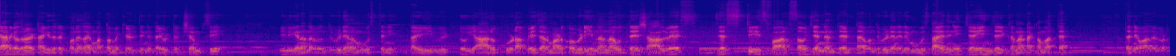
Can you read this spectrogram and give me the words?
ಯಾರಿಗಾದ್ರೂ ಅಲ್ಟ್ ಆಗಿದ್ರೆ ಕೊನೆದಾಗ ಮತ್ತೊಮ್ಮೆ ಕೇಳ್ತೀನಿ. ದಯವಿಟ್ಟು ಕ್ಷಮಿಸಿ. ಇಲ್ಲಿಗೆ ನಾನು ಒಂದು ವಿಡಿಯೋನ ಮುಗಿಸ್ತೀನಿ. ದಯವಿಟ್ಟು ಯಾರು ಕೂಡ ಬೇಜಾರು ಮಾಡ್ಕೋಬೇಡಿ. ನನ್ನ ಉದ್ದೇಶ ಆಲ್ವೇಸ್ ಜಸ್ಟಿಸ್ ಫಾರ್ ಸೌಜನ್ಯ ಅಂತ ಹೇಳ್ತಾ ಒಂದು ವಿಡಿಯೋನಲ್ಲಿ ಮುಗಿಸ್ತಾ ಇದ್ದೀನಿ. ಜೈ ಹಿಂದ್, ಜೈ ಕರ್ನಾಟಕ ಮತ್ತೆ. ಧನ್ಯವಾದಗಳು.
